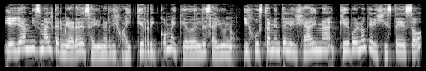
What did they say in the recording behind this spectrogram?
Y ella misma al terminar de desayunar dijo, ay, qué rico me quedó el desayuno. Y justamente le dije, ay, qué bueno que dijiste eso,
